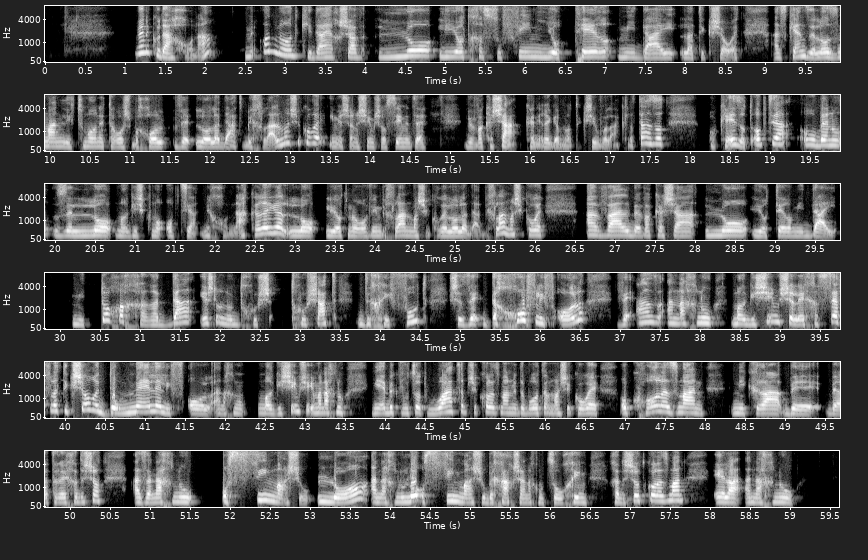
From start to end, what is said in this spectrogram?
ונקודה אחרונה, מאוד מאוד כדאי עכשיו לא להיות חשופים יותר מדי לתקשורת. אז כן, זה לא זמן לטמון את הראש בחול ולא לדעת בכלל מה שקורה. אם יש אנשים שעושים את זה, בבקשה, כנראה גם לא תקשיבו להקלטה הזאת. אוקיי, זאת אופציה, רובנו זה לא מרגיש כמו אופציה נכונה כרגע, לא להיות מעורבים בכלל, מה שקורה, לא לדעת בכלל מה שקורה, אבל בבקשה, לא יותר מדי. מתוך החרדה יש לנו תחוש, תחושת דחיפות, שזה דחוף לפעול, ואז אנחנו מרגישים שלהיחשף לתקשורת דומה ללפעול. אנחנו מרגישים שאם אנחנו נהיה בקבוצות וואטסאפ שכל הזמן מדברות על מה שקורה, או כל הזמן נקרא באתרי חדשות, אז אנחנו עושים משהו. לא, אנחנו לא עושים משהו בכך שאנחנו צורכים חדשות כל הזמן, אלא אנחנו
